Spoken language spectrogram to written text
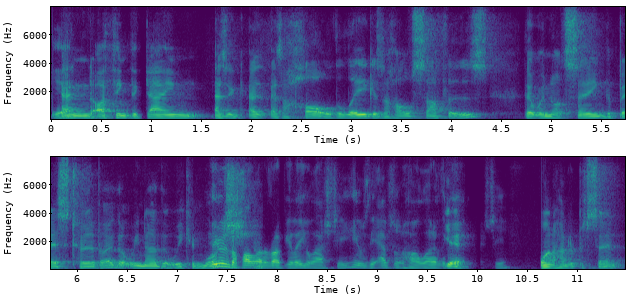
Yeah. And I think the game as a as, as a whole, the league as a whole suffers that we're not seeing the best Turbo that we know that we can watch. He was the highlight of rugby league last year. He was the absolute highlight of the Yeah. game last year. One hundred percent.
